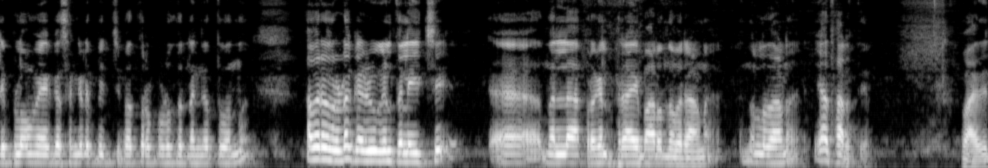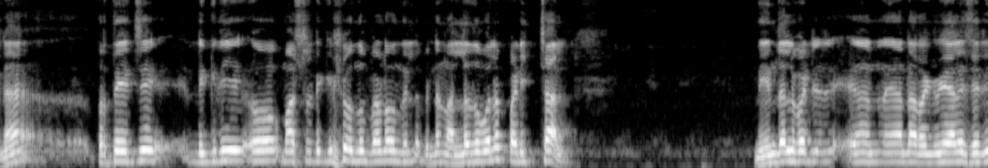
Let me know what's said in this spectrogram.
ഡിപ്ലോമയൊക്കെ സംഘടിപ്പിച്ച് പത്രപ്രവർത്തന രംഗത്ത് വന്ന് അവരവരുടെ കഴിവുകൾ തെളിയിച്ച് നല്ല പ്രഗത്ഭരായി മാറുന്നവരാണ് എന്നുള്ളതാണ് യാഥാർത്ഥ്യം. അപ്പോൾ അതിന് പ്രത്യേകിച്ച് ഡിഗ്രിയോ മാസ്റ്റർ ഡിഗ്രിയോ ഒന്നും വേണമെന്നില്ല. പിന്നെ നല്ലതുപോലെ പഠിച്ചാൽ നീന്തൽ പഠി ഇറങ്ങിയാലും ശരി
